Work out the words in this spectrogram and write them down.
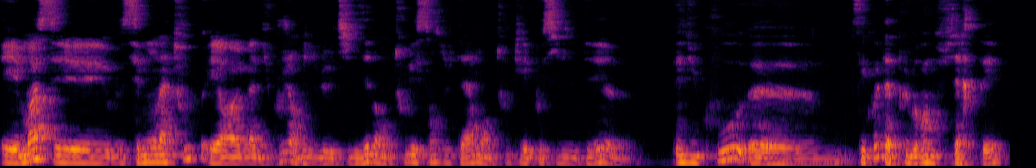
et moi c'est c'est mon atout et euh, bah, du coup j'ai envie de l'utiliser dans tous les sens du terme dans toutes les possibilités euh. Et du coup, euh, c'est quoi ta plus grande fierté?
